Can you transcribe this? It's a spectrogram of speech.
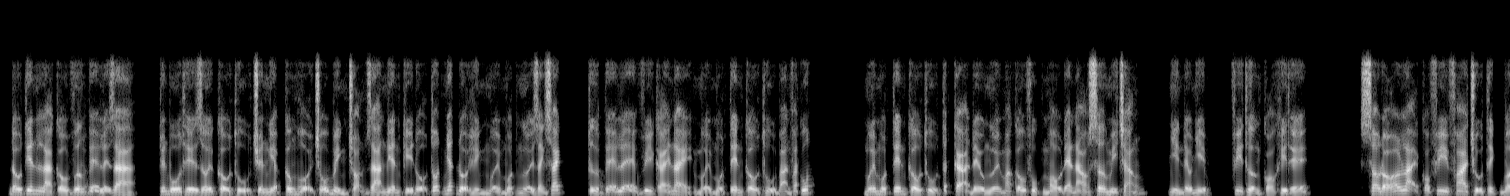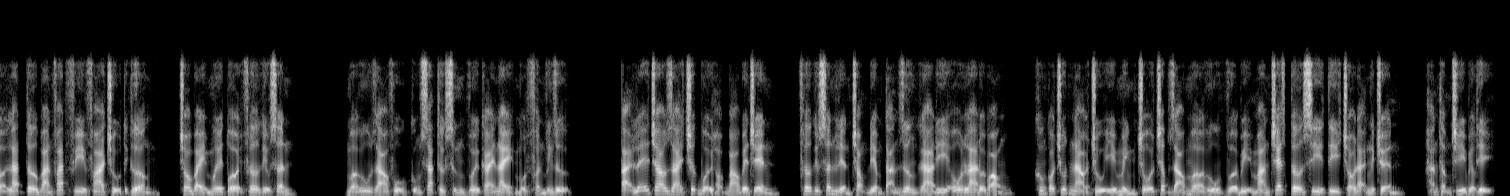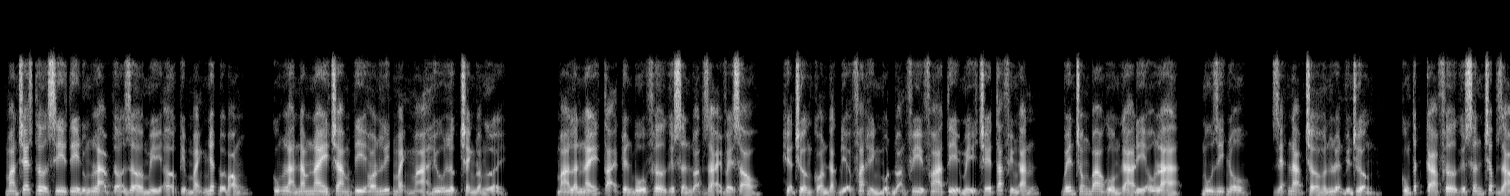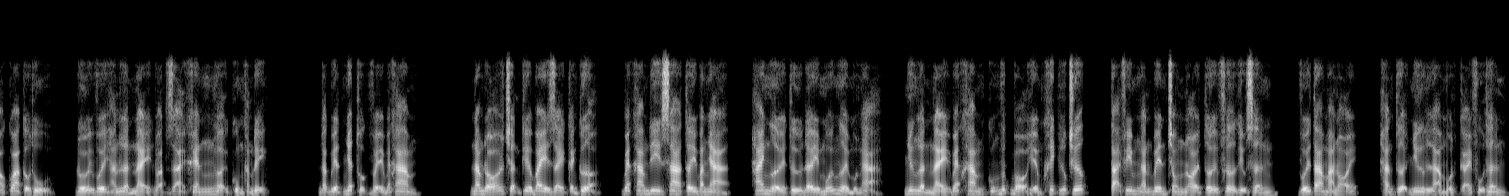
Đầu tiên là cầu vương vệ lệ ra tuyên bố thế giới cầu thủ chuyên nghiệp công hội chỗ bình chọn ra niên kỷ độ tốt nhất đội hình 11 người danh sách từ vệ lệ vì cái này 11 tên cầu thủ bán phát quốc. 11 tên cầu thủ tất cả đều người mặc câu phục màu đen áo sơ mi trắng nhìn đều nhịp phi thường có khí thế sau đó lại có FIFA chủ tịch Blatter ban phát FIFA chủ tịch thưởng cho 70 tuổi Ferguson MU giáo phụ cũng xác thực xứng với cái này một phần vinh dự. Tại lễ trao giải trước buổi họp báo bên trên, Ferguson liền trọng điểm tán dương Guardiola đội bóng, không có chút nào chú ý mình chỗ chấp giáo MU vừa bị Manchester City cho đại nghịch chuyển, hắn thậm chí biểu thị, Manchester City đúng là tợ giờ mì ở kịp mạnh nhất đội bóng, cũng là năm nay Champions League mạnh mà hữu lực tranh đoạt người. Mà lần này tại tuyên bố Ferguson đoạt giải về sau, hiện trường còn đặc địa phát hình một đoạn FIFA tỉ mỉ chế tác phim ngắn, bên trong bao gồm Guardiola, Mourinho, Zetnap chờ huấn luyện viên trưởng, cùng tất cả Ferguson chấp giáo qua cầu thủ, đối với hắn lần này đoạt giải khen ngợi cùng khẳng định đặc biệt nhất thuộc về Beckham. Năm đó trận kia bay dày cánh cửa, Beckham đi xa Tây Ban Nha, hai người từ đây mỗi người một ngả, nhưng lần này Beckham cũng vứt bỏ hiểm khích lúc trước, tại phim ngắn bên trong nói tới Ferguson, với ta mà nói, hắn tựa như là một cái phụ thân.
